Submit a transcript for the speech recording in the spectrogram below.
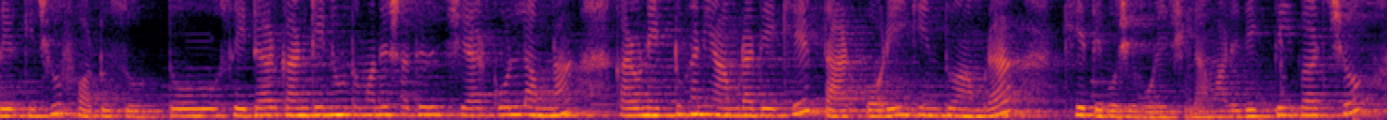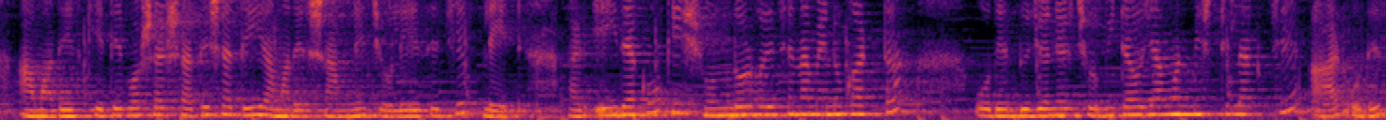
ওদের কিছু ফটোশ্যুট তো সেটার কন্টিনিউ তোমাদের সাথে শেয়ার করলাম না, কারণ একটুখানি আমরা দেখে তারপরেই কিন্তু আমরা খেতে বসে পড়েছিলাম। আর দেখতেই পারছ, আমাদের খেতে বসার সাথে সাথেই আমাদের সামনে চলে এসেছে প্লেট আর এই দেখো কি সুন্দর হয়েছে না মেনু কার্ডটা ওদের দুজনের ছবিটাও যেমন মিষ্টি লাগছে, আর ওদের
